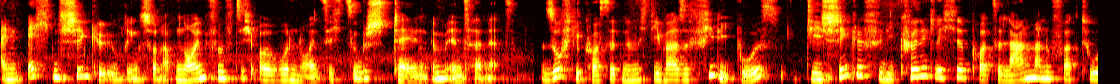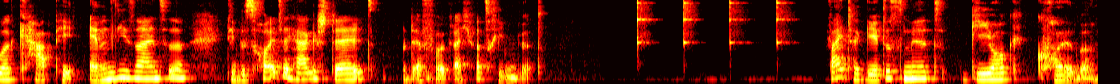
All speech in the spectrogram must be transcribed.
einen echten Schinkel übrigens schon ab 59,90 Euro zu bestellen im Internet. So viel kostet nämlich die Vase Philippus, die Schinkel für die königliche Porzellanmanufaktur KPM designte, die bis heute hergestellt und erfolgreich vertrieben wird. Weiter geht es mit Georg Kolbe,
